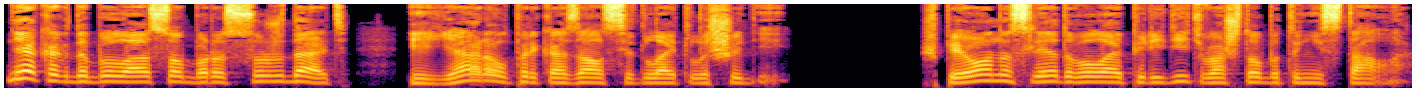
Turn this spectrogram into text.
Некогда было особо рассуждать, и Ярл приказал седлать лошадей. Шпиона следовало опередить во что бы то ни стало.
